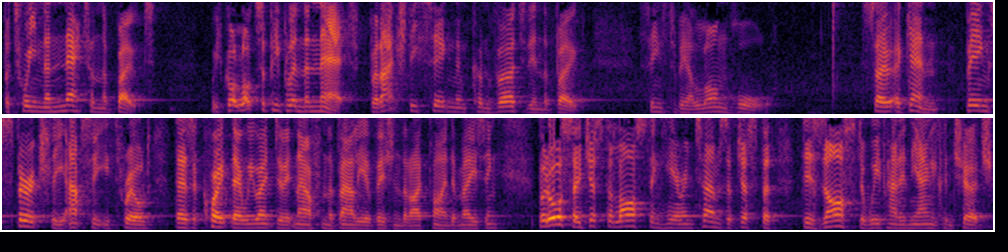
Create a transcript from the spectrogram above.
between the net and the boat. We've got lots of people in the net, but actually seeing them converted in the boat seems to be a long haul. So, again, being spiritually absolutely thrilled. There's a quote there, we won't do it now, from the Valley of Vision that I find amazing. But also, just the last thing here, in terms of just the disaster we've had in the Anglican Church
